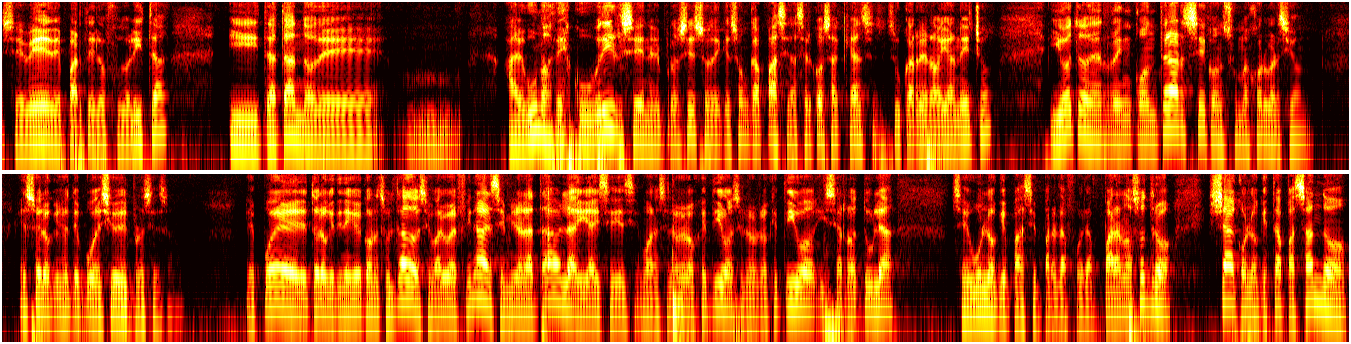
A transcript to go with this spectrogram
se ve de parte de los futbolistas y tratando de mm, algunos descubrirse en el proceso de que son capaces de hacer cosas que en su carrera no habían hecho y otros de reencontrarse con su mejor versión. Eso es lo que yo te puedo decir del proceso. Después de todo lo que tiene que ver con resultados, se evalúa al final, se mira la tabla y ahí se dice, bueno, se logra el objetivo, se logra el objetivo y se rotula según lo que pase para la afuera. Para nosotros, ya con lo que está pasando,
